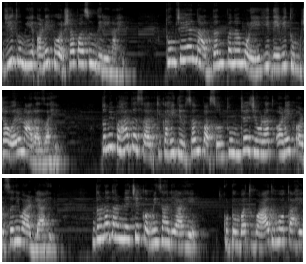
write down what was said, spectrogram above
जी तुम्ही अनेक वर्षापासून दिली नाही. तुमच्या या नादनपणामुळे ही देवी तुमच्यावर नाराज आहे. तुम्ही पाहत असाल की काही दिवसांपासून तुमच्या जीवनात अनेक अडचणी वाढल्या आहेत. धनधान्याचे कमी झाले आहे. कुटुंबात वाद होत आहेत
